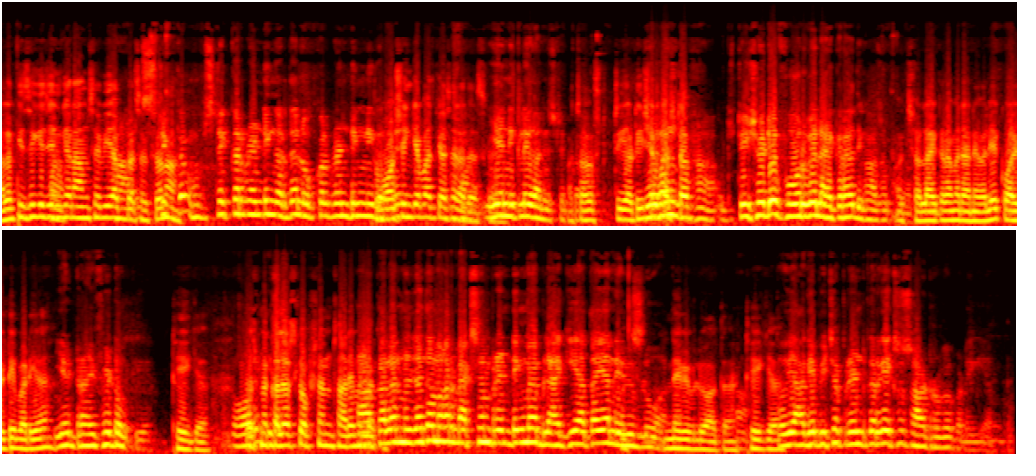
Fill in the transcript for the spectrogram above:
मतलब किसी के जिम के नाम से भी आप कर सकते हो ना? स्टिकर प्रिंटिंग करते हैं लोकल प्रिंटिंग नहीं तो वॉशिंग के बाद कैसा रहता है हाँ, ये निकलेगा नहीं स्टिकर अच्छा टी शर्ट टी शर्ट ये फोर वे लाइक है दिखा सकते अच्छा लाइक्रा में रहने वाली है क्वालिटी बढ़िया है। ये ड्राई फिट होती है। ठीक है। तो और इसमें इस- कलर्स के ऑप्शन सारे हाँ मिल कलर मिल जाते हैं मगर मैक्सिमम प्रिंटिंग में ब्लैक ही आता है या नेवी ब्लू आता है? नेवी ब्लू आता है ठीक है। तो ये आगे पीछे प्रिंट करके एक सौ साठ रुपए पड़ेगी आपको।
